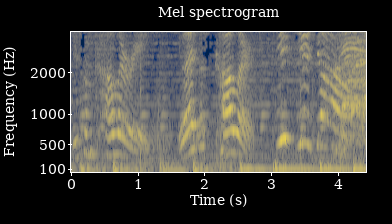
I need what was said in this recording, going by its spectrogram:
do some coloring. Let's color. You, job!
